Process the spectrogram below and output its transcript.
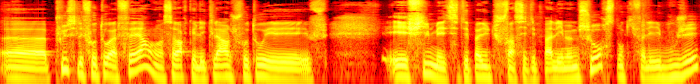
euh, plus les photos à faire. On va savoir que l'éclairage photo et, et film, c'était pas du tout, enfin, c'était pas les mêmes sources, donc il fallait les bouger.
